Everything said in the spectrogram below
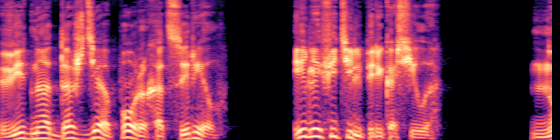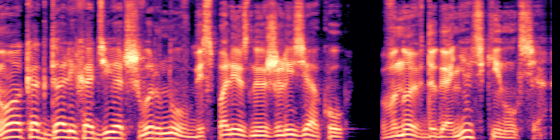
Видно, от дождя порох отсырел. Или фитиль перекосило. Ну а когда лиходей, отшвырнув бесполезную железяку, вновь догонять кинулся,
